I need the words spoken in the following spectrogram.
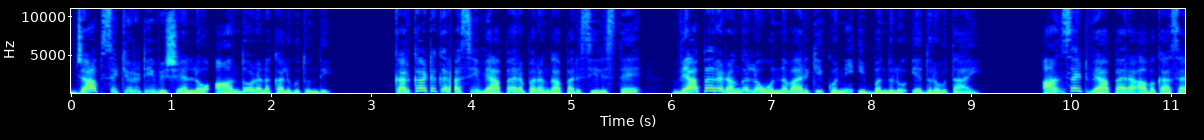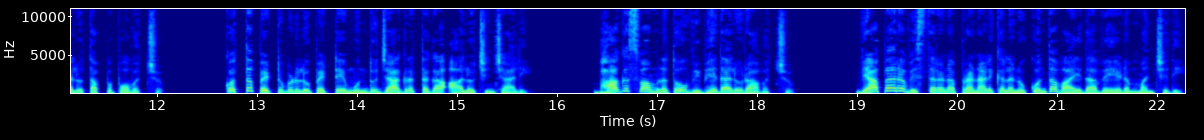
జాబ్ సెక్యూరిటీ విషయంలో ఆందోళన కలుగుతుంది. కర్కాటకరాశి వ్యాపారపరంగా పరిశీలిస్తే వ్యాపార రంగంలో ఉన్నవారికి కొన్ని ఇబ్బందులు ఎదురవుతాయి. ఆన్సైట్ వ్యాపార అవకాశాలు తప్పపోవచ్చు. కొత్త పెట్టుబడులు పెట్టే ముందు జాగ్రత్తగా ఆలోచించాలి. భాగస్వాములతో విభేదాలు రావచ్చు. వ్యాపార విస్తరణ ప్రణాళికలను కొంత వాయిదా వేయడం మంచిది.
